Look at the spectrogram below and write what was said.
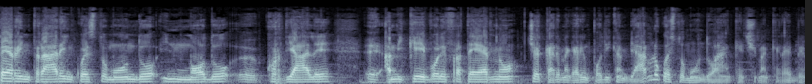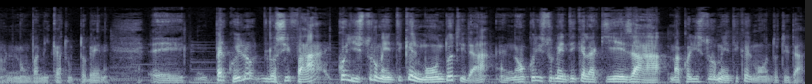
per entrare in questo mondo in un modo eh, cordiale, eh, amichevole, fraterno, cercare magari un po' di cambiarlo questo mondo anche, ci mancherebbe, non, non va mica tutto bene. Eh, per cui lo, lo, si fa con gli strumenti che il mondo ti dà, eh, non con gli strumenti che la Chiesa ha, ma con gli strumenti che il mondo ti dà.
